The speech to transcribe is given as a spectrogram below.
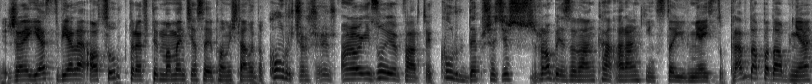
że jest wiele osób, które w tym momencie sobie pomyślały, no kurczę, przecież analizuję partię, kurde, przecież robię zadanka, a ranking stoi w miejscu. Prawdopodobnie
